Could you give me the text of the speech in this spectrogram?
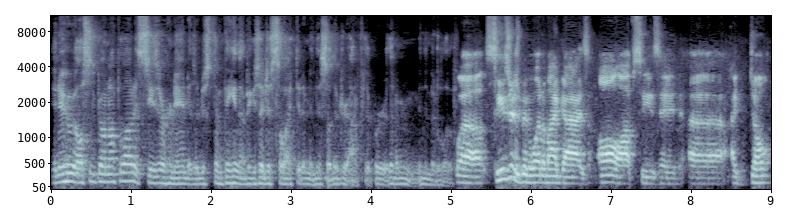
You know who else is going up a lot is Cesar Hernandez. I'm just I'm thinking that because I just selected him in this other draft that we're that I'm in the middle of. Well, Caesar's been one of my guys all off season. Uh, I don't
